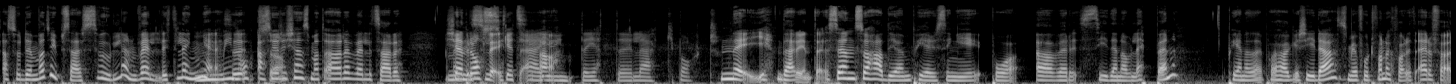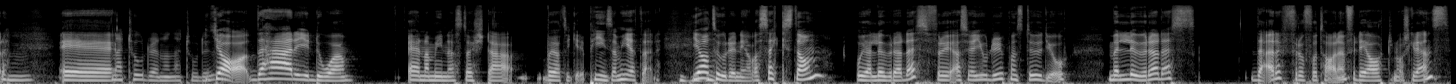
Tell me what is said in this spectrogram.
Alltså den var typ så svullen väldigt länge. Mm, min så, också. Alltså det känns som att örat är väldigt så här Men känsligt. brosket är Ja. ju inte jätteläkbart. Nej, det är det inte. Sen så hade jag en piercing i, på översidan av läppen. På ena på höger sida, som jag fortfarande har kvar ett R för. Mm. Eh, När tog du den och när tog du? ja, det här är ju då en av mina största, vad jag tycker är pinsamheter. Jag tog det när jag var 16 och jag lurades, för alltså jag gjorde det på en studio. Men lurades där för att få ta den, för det är 18-årsgräns.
